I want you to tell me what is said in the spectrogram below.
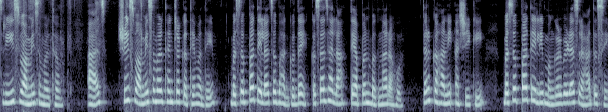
श्री स्वामी समर्थ. आज श्री स्वामी समर्थांच्या कथेमध्ये बसप्पा तेलाचा भाग्योदय कसा झाला ते आपण बघणार आहोत. तर कहाणी अशी की बसप्पा तेली मंगळवेढ्यास राहत असे.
